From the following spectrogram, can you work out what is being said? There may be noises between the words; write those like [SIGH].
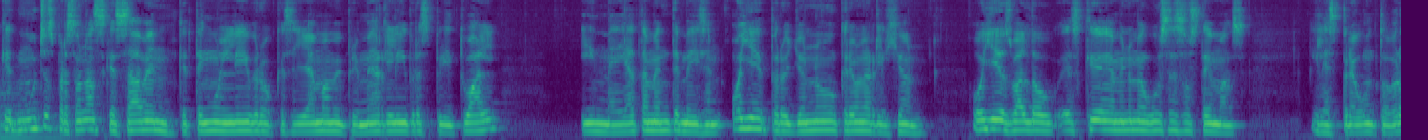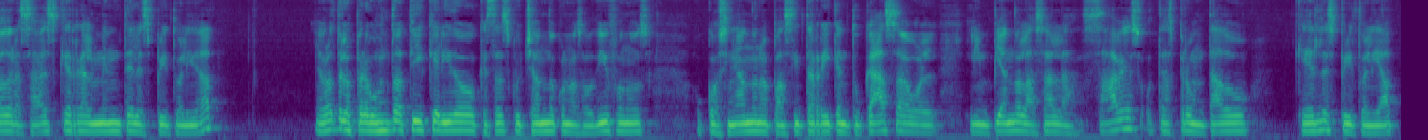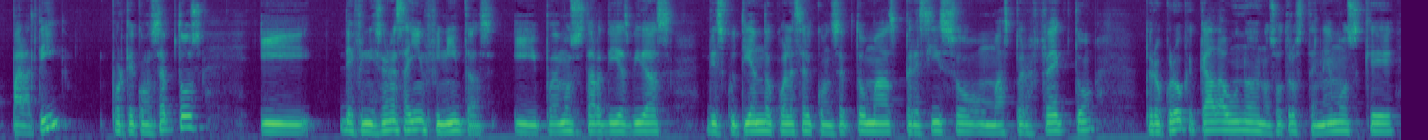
Que muchas personas que saben que tengo un libro que se llama Mi primer libro espiritual, inmediatamente me dicen, oye, pero yo no creo en la religión. Oye, Osvaldo, es que a mí no me gustan esos temas. Y les pregunto, brother, ¿sabes qué es realmente la espiritualidad? Y ahora te lo pregunto a ti, querido, que estás escuchando con los audífonos, o cocinando una pasita rica en tu casa, o limpiando la sala. ¿Sabes o te has preguntado qué es la espiritualidad para ti? Porque conceptos y definiciones hay infinitas, y podemos estar 10 vidas discutiendo cuál es el concepto más preciso o más perfecto, pero creo que cada uno de nosotros tenemos que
